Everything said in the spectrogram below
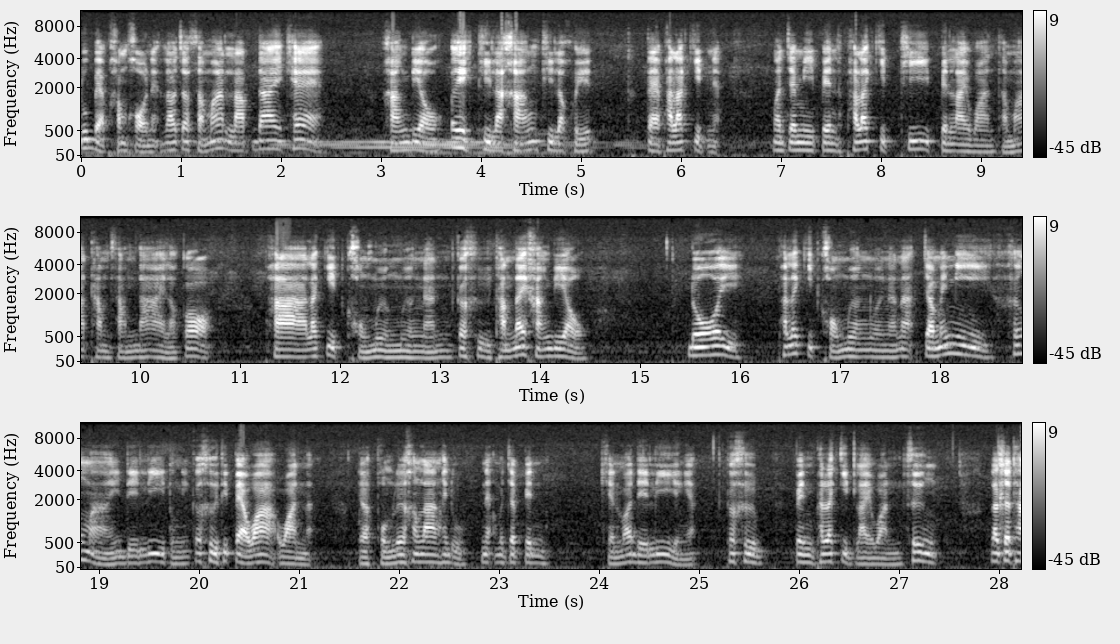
รูปแบบคำขอเนี่ย เราจะสามารถรับได้แค่ ครั้งเดียว เอ้ย ทีละครั้งทีละเควส แต่ภารกิจเนี่ย มันจะมีเป็นภารกิจที่เป็นรายวันสามารถทำซ้ำได้ แล้วก็ภารกิจของเมืองเมืองนั้นก็คือทำได้ครั้งเดียว โดยภารกิจของเมืองเมืองนั้นอะ จะไม่มีเครื่องหมาย daily ตรงนี้ก็คือที่แปลว่าวันอะ เดี๋ยวผมเลือกข้างล่างให้ดู เนี่ยมันจะเป็นเขียนว่า daily อย่างเงี้ย ก็คือเป็นภารกิจรายวัน ซึ่งเราจะท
